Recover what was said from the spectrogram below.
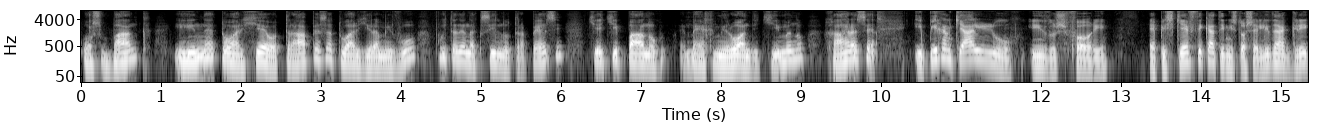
ως bank είναι το αρχαίο τράπεζα του Αργυραμιβού που ήταν ένα ξύλινο τραπέζι και εκεί πάνω με αιχμηρό αντικείμενο χάρασε. Υπήρχαν και άλλου είδους φόροι. Επισκέφθηκα την ιστοσελίδα Greek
